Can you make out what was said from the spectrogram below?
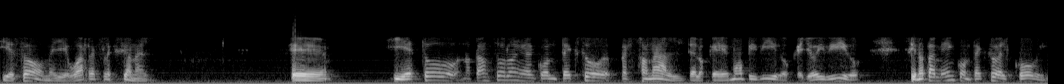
y eso me llevó a reflexionar. Eh, y esto no tan solo en el contexto personal de lo que hemos vivido, que yo he vivido, sino también en contexto del COVID.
